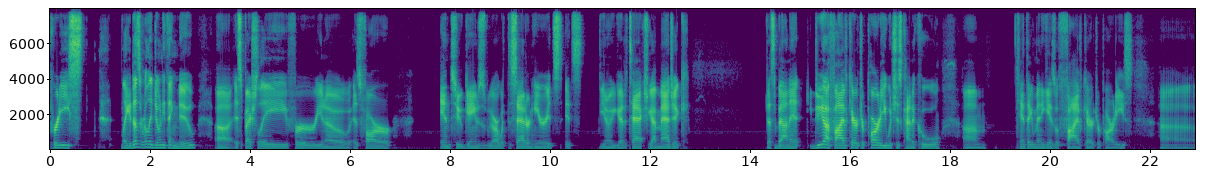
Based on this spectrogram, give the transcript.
pretty like it doesn't really do anything new, uh, especially for you know as far into games as we are with the Saturn here. It's it's you know you got attacks, you got magic. That's about it. You do got a five character party, which is kind of cool. Um, can't think of many games with five character parties. Uh,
